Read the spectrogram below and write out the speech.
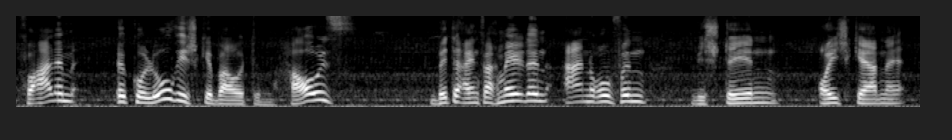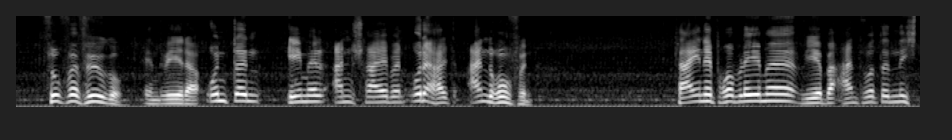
vor allem ökologisch gebauten Haus, bitte einfach melden, anrufen. Wir stehen euch gerne zur Verfügung. Entweder unten E-Mail anschreiben oder halt anrufen. Keine Probleme, wir beantworten nicht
